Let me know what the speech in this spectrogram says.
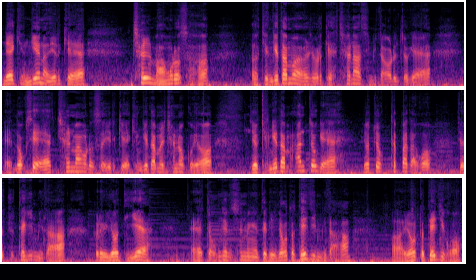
내 경계는 이렇게 철망으로서 어, 경계담을 이렇게 쳐놨습니다. 오른쪽에 예, 녹색 철망으로서 이렇게 경계담을 쳐놓고요. 저 경계담 안쪽에 이쪽 텃밭하고 저 주택입니다. 그리고 요 뒤에 예, 조금 전에 설명해 드린 요것도 대지입니다. 어, 요것도 대지고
